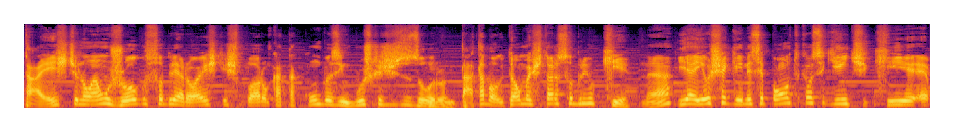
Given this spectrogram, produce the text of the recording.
Tá, este não é um jogo sobre heróis que exploram catacumbas em busca de tesouro. Uhum. Tá, tá bom. Então é uma história sobre o quê, né? E aí eu cheguei nesse ponto que é o seguinte: que é,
